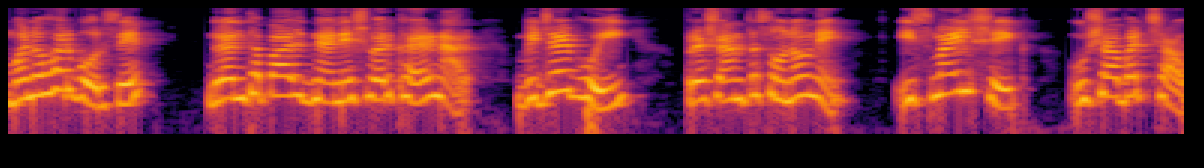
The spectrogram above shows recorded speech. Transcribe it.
मनोहर बोरसे ग्रंथपाल ज्ञानेश्वर खैरनार विजय भोई प्रशांत सोनवणे इस्माईल शेख उषा बच्छाव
